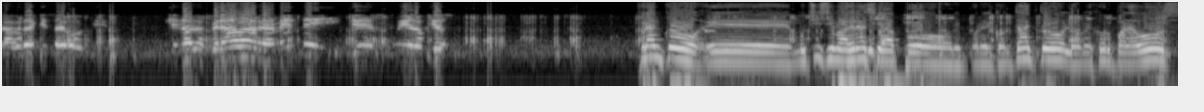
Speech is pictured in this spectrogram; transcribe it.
la verdad que es algo que, no lo esperaba realmente y que es muy elogioso. Franco, eh, muchísimas gracias por, el contacto, lo mejor para vos,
